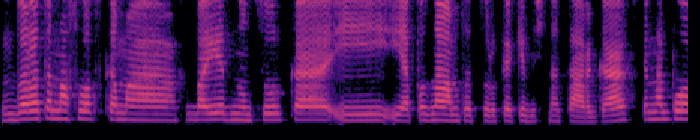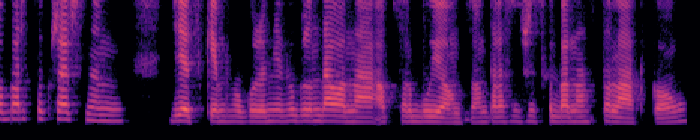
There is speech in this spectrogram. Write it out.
Dorota Masłowska ma chyba jedną córkę i ja poznałam tę córkę kiedyś na targach. Ona była bardzo grzecznym dzieckiem, w ogóle nie wyglądała na absorbującą. Teraz już jest chyba nastolatką,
